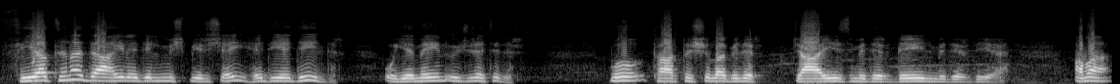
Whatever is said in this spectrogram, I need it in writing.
fiyatına dahil edilmiş bir şey hediye değildir. O yemeğin ücretidir. Bu tartışılabilir. Caiz midir, değil midir diye. Ama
